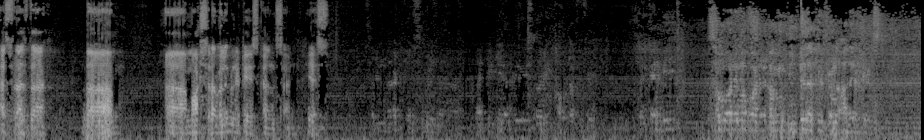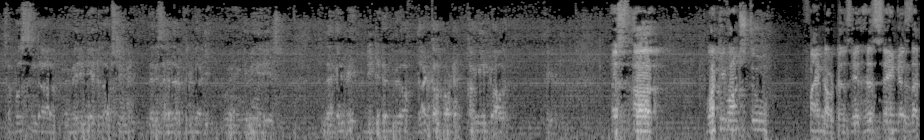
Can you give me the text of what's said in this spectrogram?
as far as the, the uh, moisture availability is concerned. Yes. So there can be some volume of water coming into the field from the other fields. Suppose in the very near to the upstream end, there is another field that is giving irrigation. So there can be DTW of that component coming into our field. Yes, uh, what he wants to find out is, his saying is that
